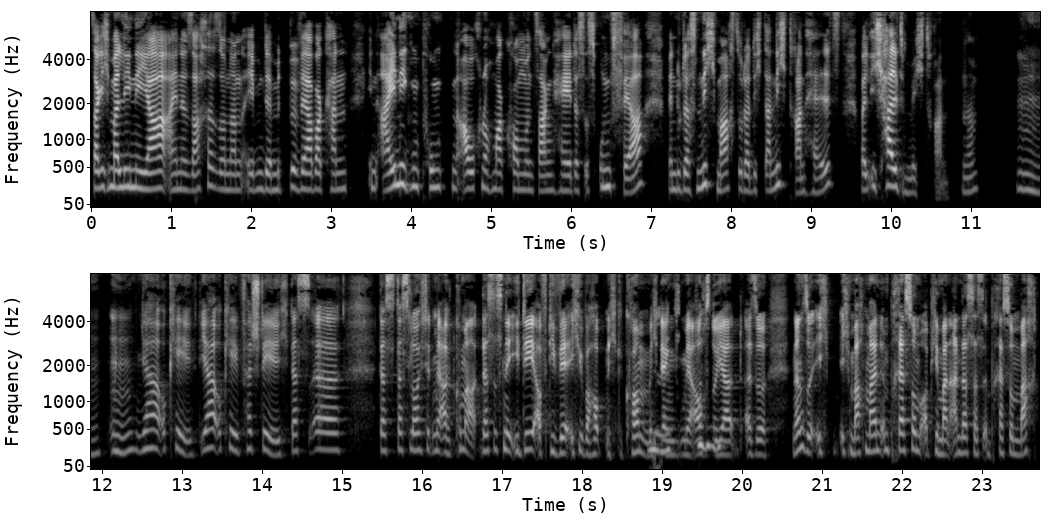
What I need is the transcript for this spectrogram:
sage ich mal, linear eine Sache, sondern eben der Mitbewerber kann in einigen Punkten auch nochmal kommen und sagen, hey, das ist unfair, wenn du das nicht machst oder dich da nicht dran hältst, weil ich halte mich dran. Ne? Mhm, mhm. Ja, okay, ja, okay, verstehe ich. Das, äh, das, das leuchtet mir. Guck mal, das ist eine Idee, auf die wäre ich überhaupt nicht gekommen. Ich mhm. denke mir auch so, ja, also, ne, so ich, ich mache mein Impressum, ob jemand anders das Impressum macht,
